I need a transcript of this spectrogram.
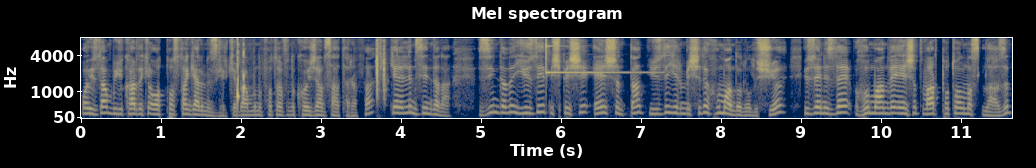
O yüzden bu yukarıdaki outpost'tan gelmeniz gerekiyor. Ben bunun fotoğrafını koyacağım sağ tarafa. Gelelim Zindan'a. Zindan'ın %75'i Ancient'tan %25'i de Human'dan oluşuyor. Üzerinizde Human ve Ancient Ward potu olması lazım.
